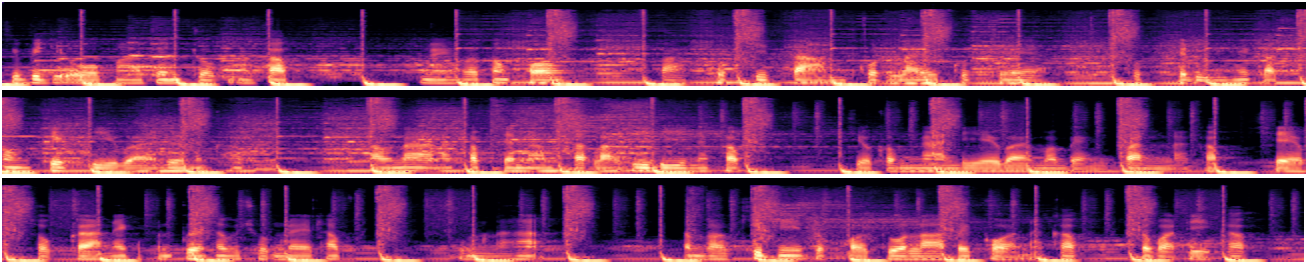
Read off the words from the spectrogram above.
คลิปวิดีโอมาจนจบนะครับไงก็ต้องขอฝากกดติดตามกดไลค์กดแชร์กดกระดิ่งให้กับช่องเจ๊กีไว้ด้วยนะครับคราวหน้านะครับจะนำสาระดีๆนะครับเกี่ยวกับงาน DIY มาแบ่งปันนะครับแชร์ประสบการณ์ให้กับเพื่อนๆท่านผู้ชมได้ครับชมนะฮะสำหรับคลิปนี้ต้องขอตัวลาไปก่อนนะครับ สวัสดีครับ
